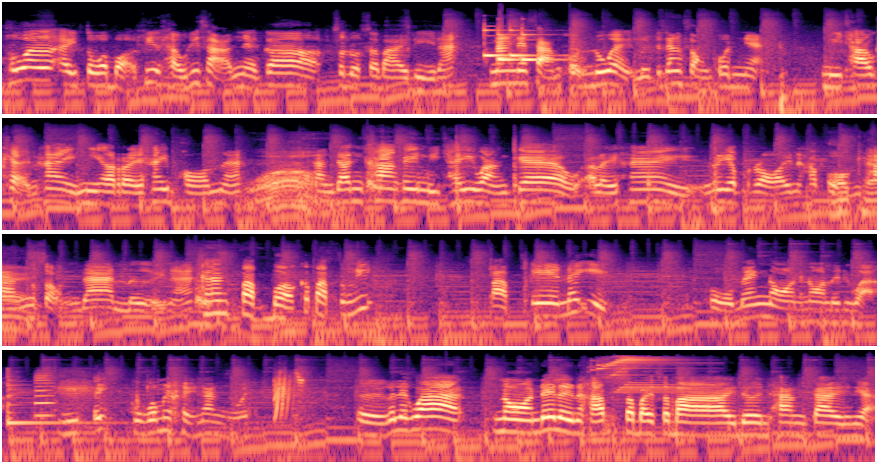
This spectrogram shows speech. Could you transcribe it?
เพราะว่าไอตัวเบาะที่แถวที่สามเนี่ยก็สะดวกสบายดีนะ นั่งได้สามคนด้วย หรือจะนั่งสองคนเนี่ย มีเท้าแขนให้มีอะไรให้พร้อมนะ Wow. ทางด้านข้างก็ยังมีที่วางแก้วอะไรให้เรียบร้อยนะครับผมโอเคทั้งสองด้านเลยนะ การปรับเบาะก็ปรับตรงนี้ ปรับเอนได้อีกโหแม่งนอนนอนเลยดีกว่านี่เอ้ยกูก็ไม่เคยนั่งนะเว้ยเออก็เรียกว่านอนได้เลยนะครับ สบายๆเดินทางไกลเนี่ย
